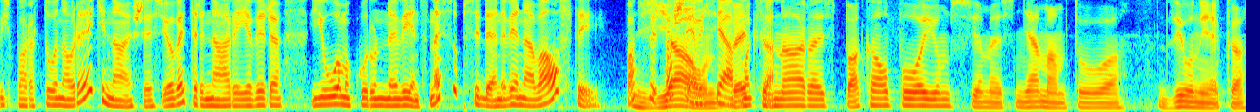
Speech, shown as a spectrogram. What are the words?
vispār ar to nav rēķinājušies, jo veterinārija ir joma, kuru neviens nesubsidē nevienā valstī. Pats ir jāapmaksā. Veterinārais pakalpojums, ja mēs ņemam to dzīvnieka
